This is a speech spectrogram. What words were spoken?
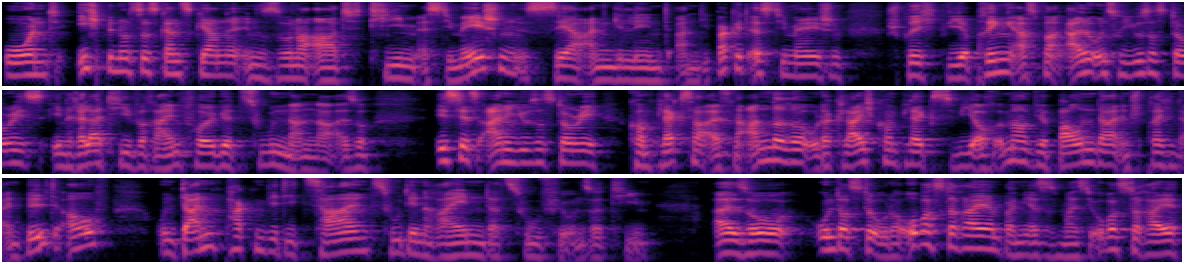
Und ich benutze das ganz gerne in so einer Art Team Estimation, ist sehr angelehnt an die Bucket Estimation. Sprich, wir bringen erstmal alle unsere User Stories in relative Reihenfolge zueinander. Also ist jetzt eine User Story komplexer als eine andere oder gleich komplex, wie auch immer. Wir bauen da entsprechend ein Bild auf und dann packen wir die Zahlen zu den Reihen dazu für unser Team. Also unterste oder oberste Reihe, bei mir ist es meist die oberste Reihe,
